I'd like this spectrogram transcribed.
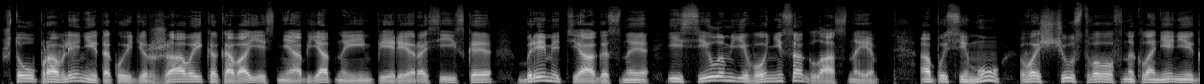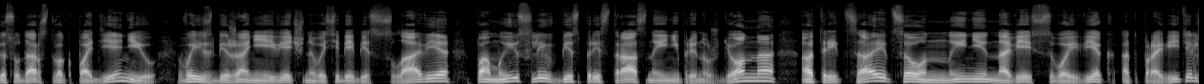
что управление такой державой, какова есть необъятная империя российская, бремя тягостное и силам его несогласное, а посему, восчувствовав наклонение государства к падению, во избежание вечного себе бесславия, помыслив беспристрастно и непринужденно, отрицается он ныне на весь свой век от правительства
